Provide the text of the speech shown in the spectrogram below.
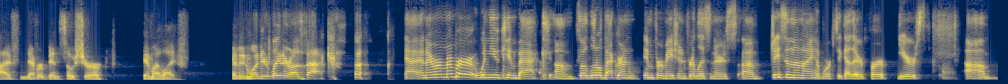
I've never been so sure in my life. And then one year later, I was back. Yeah, and I remember when you came back. Um, so, a little background information for listeners. Um, Jason and I have worked together for years. Um,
